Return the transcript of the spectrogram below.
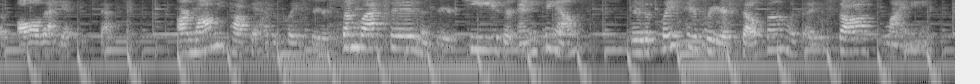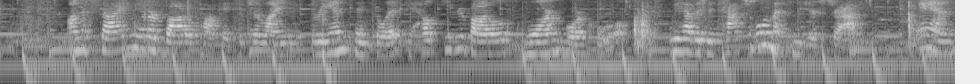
of all that yucky stuff. Our mommy pocket has a place for your sunglasses and for your keys or anything else. There's a place here for your cell phone with a soft lining. On the side, we have our bottle pockets, which are lined with 3M Thinsulate to help keep your bottles warm or cool. We have a detachable messenger strap and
